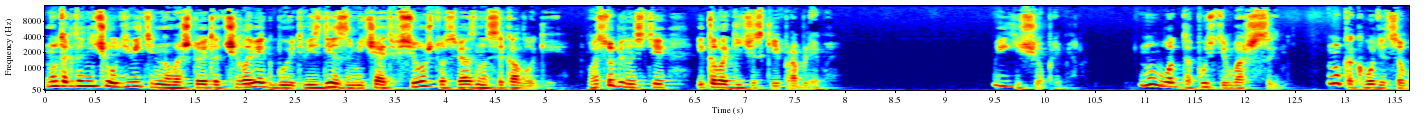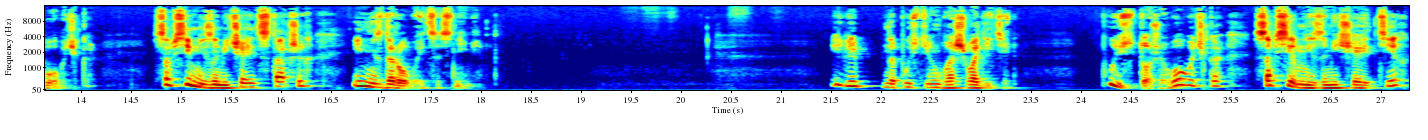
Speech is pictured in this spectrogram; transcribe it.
ну тогда ничего удивительного, что этот человек будет везде замечать все, что связано с экологией, в особенности экологические проблемы. И еще пример. Ну вот, допустим, ваш сын, ну, как водится Вовочка, совсем не замечает старших и не здоровается с ними. Или, допустим, ваш водитель Пусть тоже Вовочка совсем не замечает тех,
